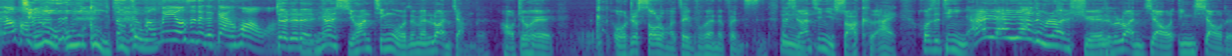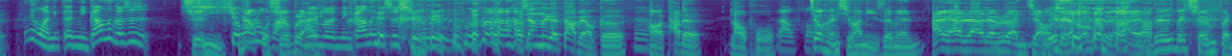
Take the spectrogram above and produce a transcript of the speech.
然后进入五谷之 中，旁边又是那个干话王。对对对，你看喜欢听我这边乱讲的，好，就会 我就收拢了这部分的粉丝。那喜欢听你耍可爱，或是听你哎呀呀这么乱学，这么乱叫音效的。那我你呃，你刚刚那个是学你，你看我学不来。没有没有，你刚刚那个是羞辱。像那个大表哥 哦，他的。老婆，老婆就很喜欢你这边，哎呀呀这样乱叫，我觉得好可爱哦，就是被圈粉。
